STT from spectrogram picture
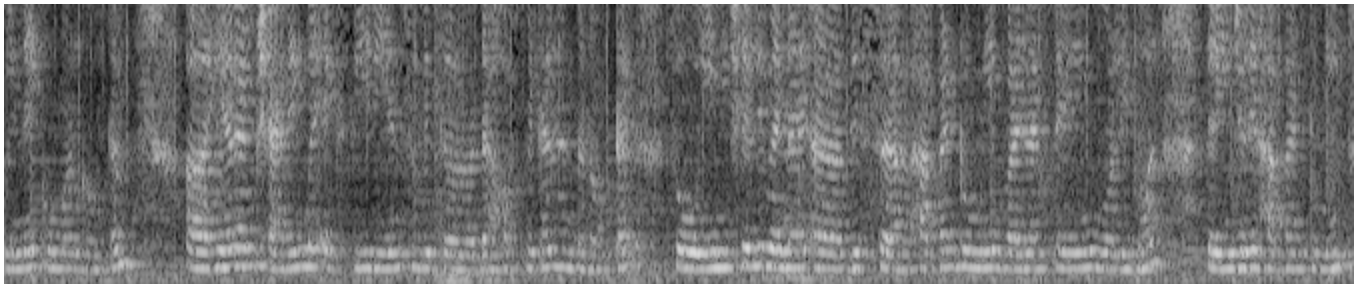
Vinay Kumar Gautam. Uh, here I am sharing my experience with uh, the hospital and the doctor. So initially when I, this happened to me while I'm playing volleyball, the injury happened to me.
